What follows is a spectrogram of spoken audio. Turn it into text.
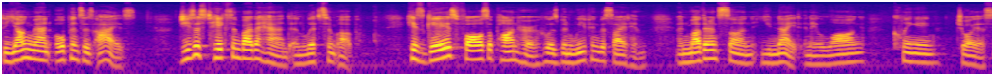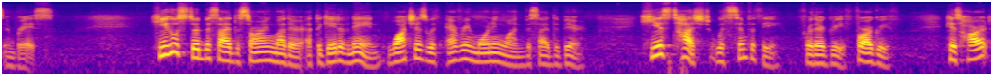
The young man opens his eyes. Jesus takes him by the hand and lifts him up. His gaze falls upon her who has been weeping beside him, and mother and son unite in a long, clinging, joyous embrace. He who stood beside the sorrowing mother at the gate of Nain watches with every mourning one beside the bier. He is touched with sympathy for their grief, for our grief. His heart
